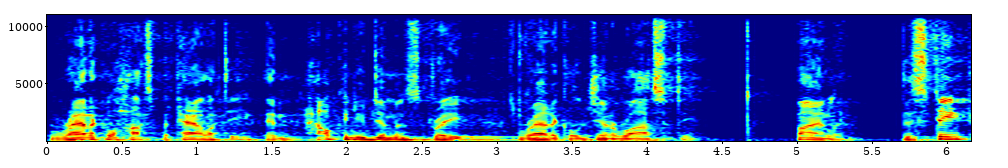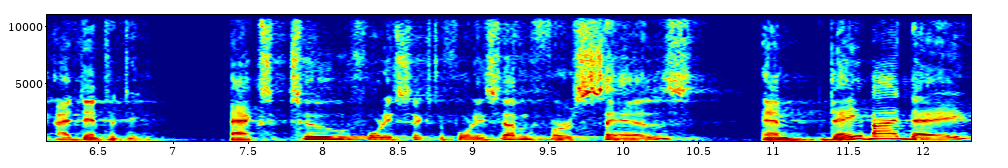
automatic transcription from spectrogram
radical hospitality and how can you demonstrate radical generosity? Finally, distinct identity. Acts 2 46 to 47 verse says, And day by day,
